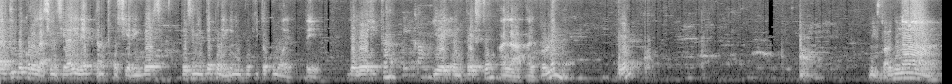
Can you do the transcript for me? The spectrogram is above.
el tipo de correlación, si era directa o si era inversa, precisamente poniéndole un poquito como de, de- de lógica y de contexto a la- al problema. ¿Listo? ¿Alguna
